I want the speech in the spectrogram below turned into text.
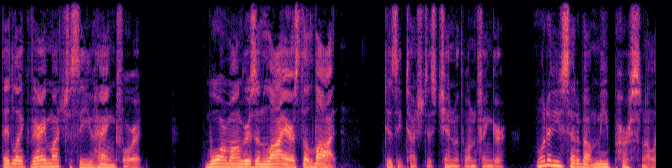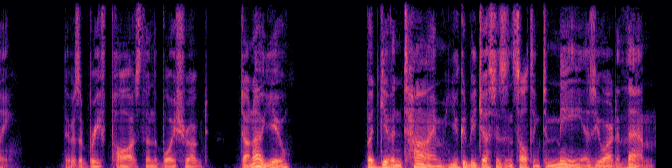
They'd like very much to see you hanged for it. Warmongers and liars, the lot. Dizzy touched his chin with one finger. What have you said about me personally? There was a brief pause, then the boy shrugged. Dunno you. But given time, you could be just as insulting to me as you are to them.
